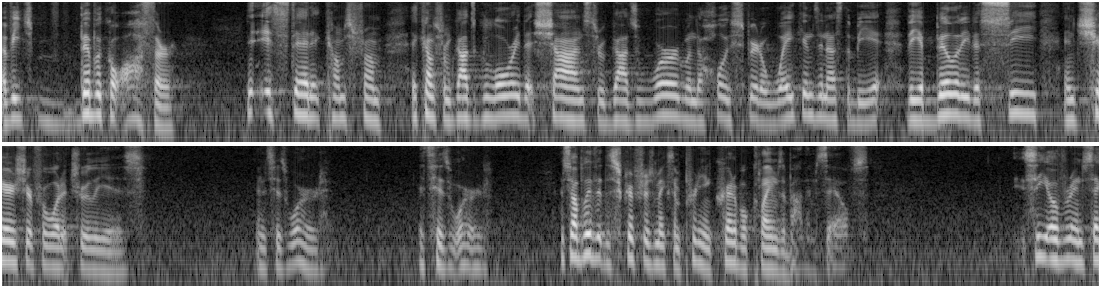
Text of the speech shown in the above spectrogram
of each biblical author. Instead, it comes, from, it comes from God's glory that shines through God's word when the Holy Spirit awakens in us the, be, the ability to see and cherish it for what it truly is. And it's His word. It's His word. And so I believe that the scriptures make some pretty incredible claims about themselves. See over in 2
